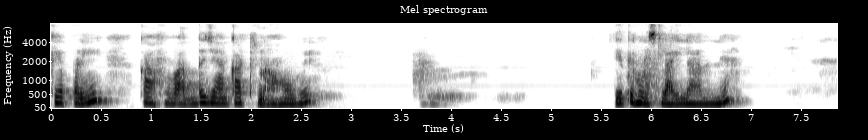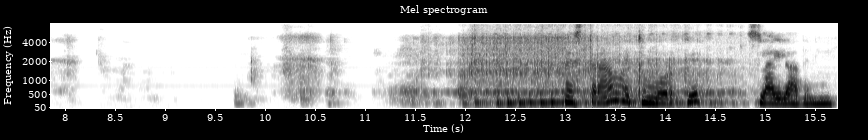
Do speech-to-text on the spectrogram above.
ਕੇ ਆਪਣੀ ਕਫ ਵੱਧ ਜਾਂ ਘੱਟ ਨਾ ਹੋਵੇ। ਇਹ ਤੇ ਹੁਣ ਸਲਾਈ ਲਾ ਦਿੰਨੇ ਆ। ਇਸ ਤਰ੍ਹਾਂ ਇੱਥੋਂ ਮੋੜ ਕੇ ਸਲਾਈ ਲਾ ਦੇਣੀ ਹੈ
